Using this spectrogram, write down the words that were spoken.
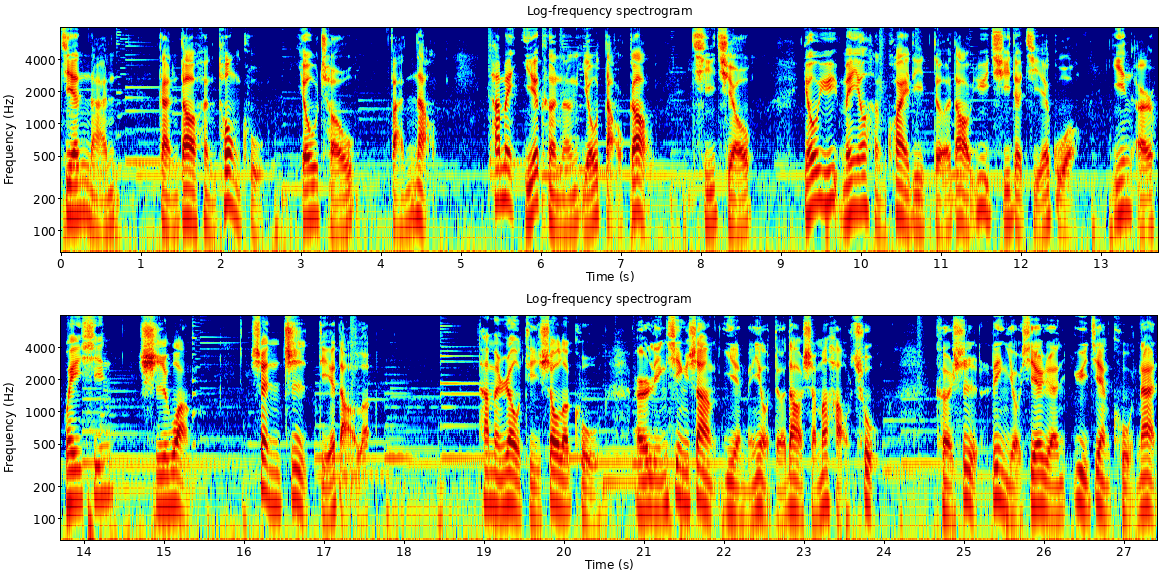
艰难。感到很痛苦、忧愁、烦恼，他们也可能有祷告、祈求，由于没有很快地得到预期的结果，因而灰心、失望，甚至跌倒了。他们肉体受了苦，而灵性上也没有得到什么好处。可是另有些人遇见苦难、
